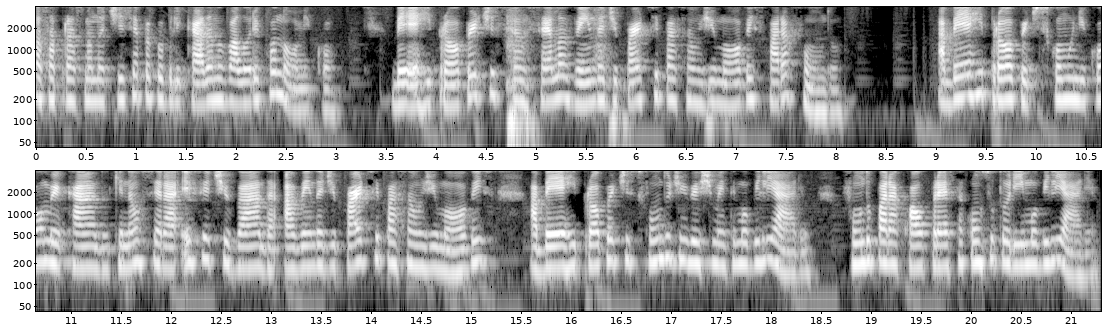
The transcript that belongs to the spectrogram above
Nossa próxima notícia foi publicada no Valor Econômico. BR Properties cancela a venda de participação de imóveis para fundo. A BR Properties comunicou ao mercado que não será efetivada a venda de participação de imóveis a BR Properties Fundo de Investimento Imobiliário, fundo para qual presta consultoria imobiliária.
